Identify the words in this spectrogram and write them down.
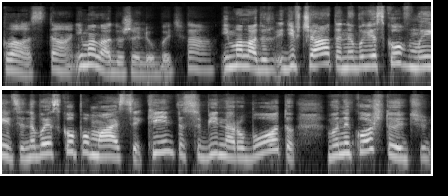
Клас, так. І мала дуже любить. Так. І мала дуже і дівчата не обов'язково в миці, не обов'язково по масці. Киньте собі на роботу. Вони коштують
